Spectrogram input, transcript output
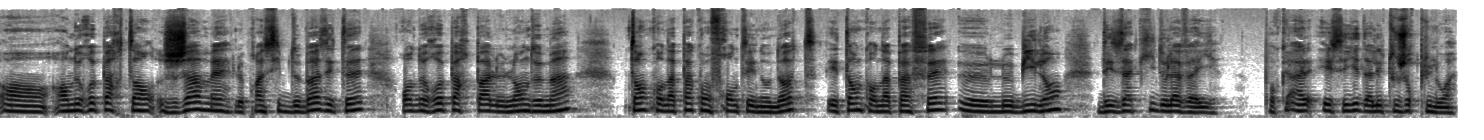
en, ne repartant jamais, le principe de base était on ne repart pas le lendemain tant qu'on n'a pas confronté nos notes et tant qu'on n'a pas fait euh, le bilan des acquis de la veille, pour essayer d'aller toujours plus loin.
